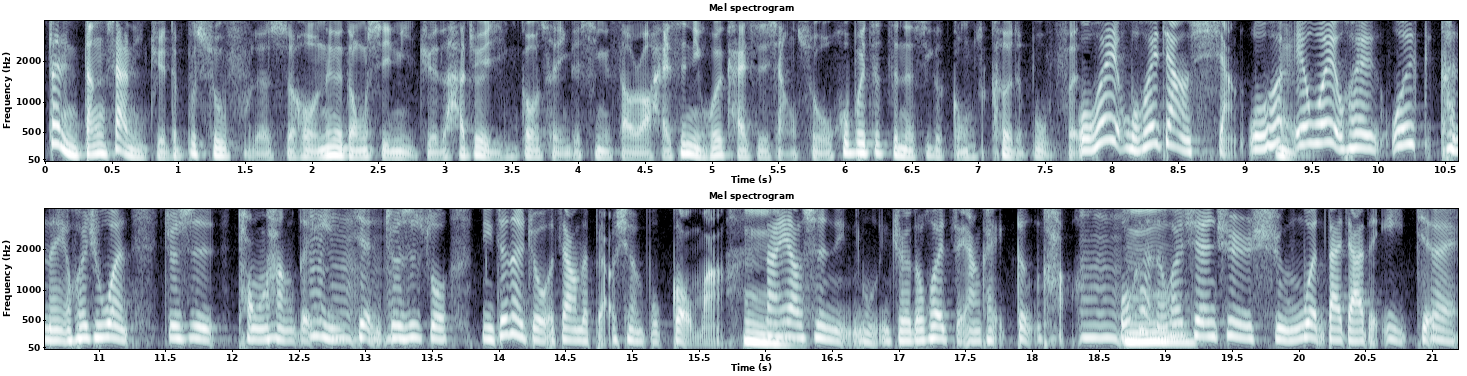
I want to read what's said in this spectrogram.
但你当下你觉得不舒服的时候，那个东西你觉得它就已经构成一个性骚扰，还是你会开始想说，会不会这真的是一个功课的部分？我会我会这样想，我会，因为我也会，我可能也会去问，就是同行的意见，就是说，你真的觉得我这样的表现不够吗？那要是你，你觉得会怎样可以更好？我可能会先去询问大家的意见，对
